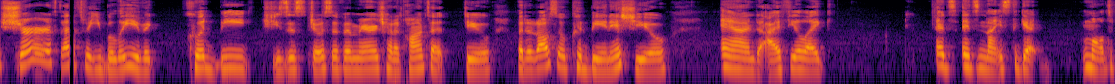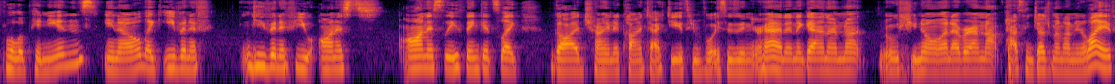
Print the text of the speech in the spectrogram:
sure if that's what you believe it could be jesus joseph and mary trying to contact you but it also could be an issue and i feel like it's it's nice to get multiple opinions, you know, like even if even if you honest honestly think it's like God trying to contact you through voices in your head. And again, I'm not, you know, whatever, I'm not passing judgment on your life.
